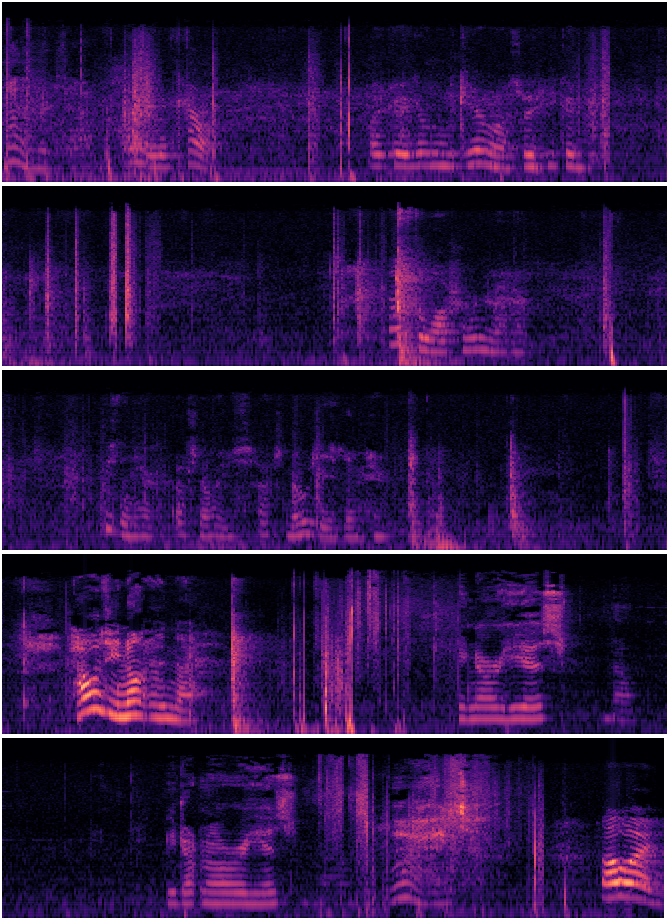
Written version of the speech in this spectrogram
That. I didn't even count. I was gonna give him the camera so he could. That's the washer and dryer. He's in here. I just know he's. I just know he's in here. How is he not in there? You know where he is? No. You don't know where he is? No. Alright. Owen!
